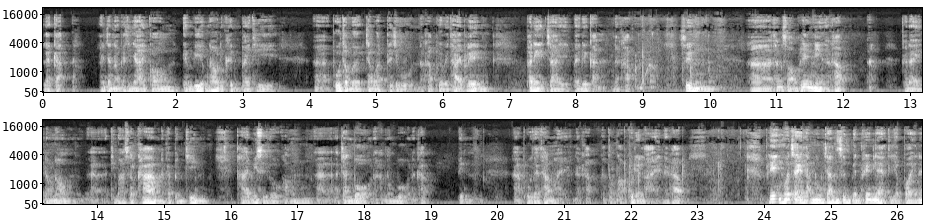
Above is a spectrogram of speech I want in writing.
และกะหลังจากนั้นก็สิยายกองเอ็มวีของเขานี่ขึ้นไปที่ผู้ตะเบิกจังหวัดเพชรบูรณ์นะครับเพื่อไปถ่ายเพลงพระเนใจไปด้วยกันนะครับ ซึ่งทั้งสองเพลงนี้นะครับ ก็ได้น้องๆที่มาสารคามนะครับเป็นทีมทายมิสซิโดของอาจารย์โบนะครับน้องโบนะครับเป็นผู้ได้ทำให้นะครับ ก็ต้องขอบคุณหลายๆนะครับ เพลงหัวใจหลังดวงจันทร์ซึ่งเป็นเพลงแรกที่จะปล่อยใน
